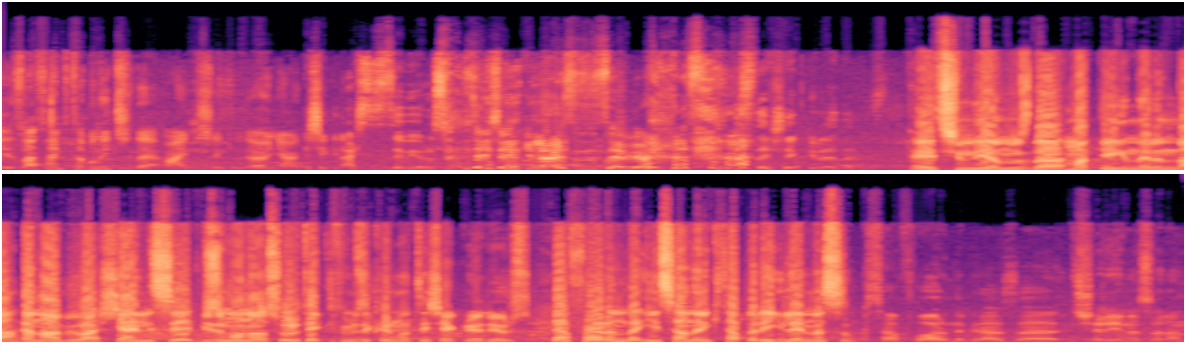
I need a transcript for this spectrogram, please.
e, zaten kitabın içi de aynı şekilde önyargı. Teşekkürler, sizi seviyoruz. Teşekkürler, sizi seviyorum. Biz teşekkür ederiz. Evet şimdi yanımızda Mat yayınlarından Kan abi var. Kendisi bizim ona soru teklifimizi kırmadı. Teşekkür ediyoruz. Kitap fuarında insanların kitaplara ilgileri nasıl? Kitap fuarında biraz daha dışarıya nazaran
